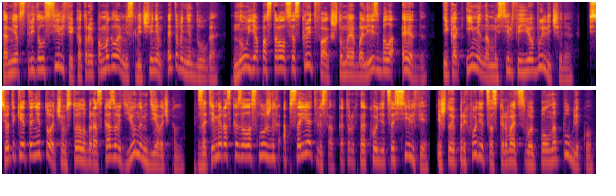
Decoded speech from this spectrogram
Там я встретил Сильфи, которая помогла мне с лечением этого недуга. Ну, я постарался скрыть факт, что моя болезнь была Эд. И как именно мы Сильфи ее вылечили. Все-таки это не то, о чем стоило бы рассказывать юным девочкам. Затем я рассказал о сложных обстоятельствах, в которых находится Сильфи, и что ей приходится скрывать свой пол на публику.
